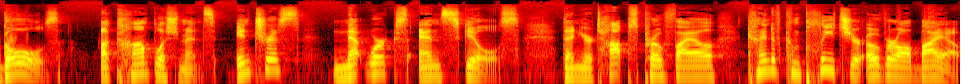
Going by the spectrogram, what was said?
goals, accomplishments, interests, networks, and skills. Then your tops profile kind of completes your overall bio.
